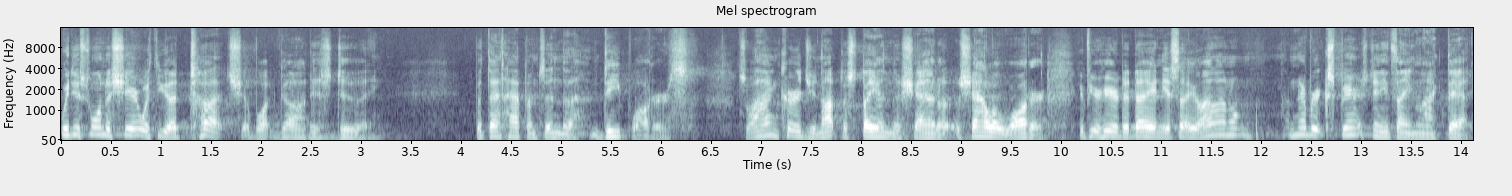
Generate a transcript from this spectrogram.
we just want to share with you a touch of what God is doing. But that happens in the deep waters. So I encourage you not to stay in the shadow, shallow water. If you're here today and you say, well, I don't, I've never experienced anything like that.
